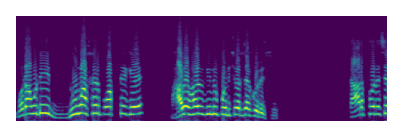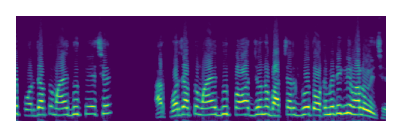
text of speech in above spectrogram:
মোটামুটি দু মাসের পর থেকে ভালোভাবে কিন্তু পরিচর্যা করেছি। তার ফলে সে পর্যাপ্ত মায়ের দুধ পেয়েছে আর পর্যাপ্ত মায়ের দুধ পাওয়ার জন্য বাচ্চার গ্রোথ অটোমেটিকলি ভালো হয়েছে।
